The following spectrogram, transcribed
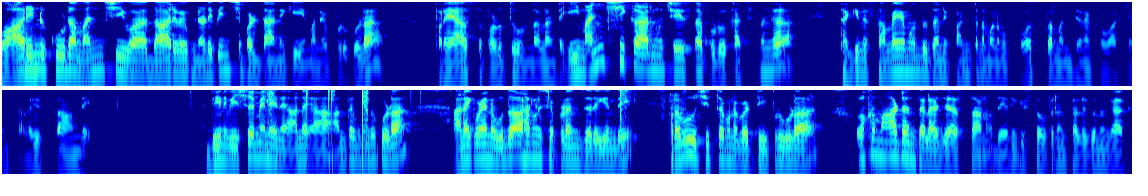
వారిని కూడా మంచి దారి వైపు నడిపించబడ్డానికి మనం ఎప్పుడు కూడా ప్రయాసపడుతూ ఉండాలంటే ఈ మంచి కార్యం చేసినప్పుడు ఖచ్చితంగా తగిన సమయం ముందు దాని పంటను మనం కోస్తామని దీని వాక్యం సెలవిస్తూ ఉంది. దీని విషయమే నేను అనే అంతకుముందు కూడా అనేకమైన ఉదాహరణలు చెప్పడం జరిగింది. ప్రభువు చిత్తమును బట్టి ఇప్పుడు కూడా ఒక మాటను తెలియజేస్తాను. దేనికి స్తోత్రం కలుగును గాక.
